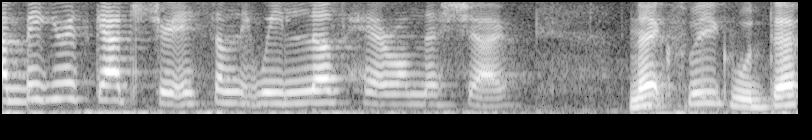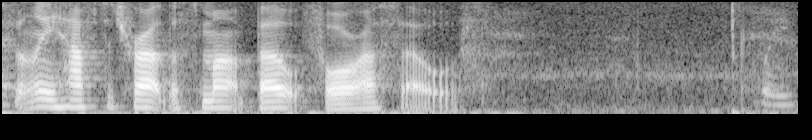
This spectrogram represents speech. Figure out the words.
ambiguous gadgetry is something we love here on this show. Next week, we'll definitely have to try out the smart belt for ourselves. We-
